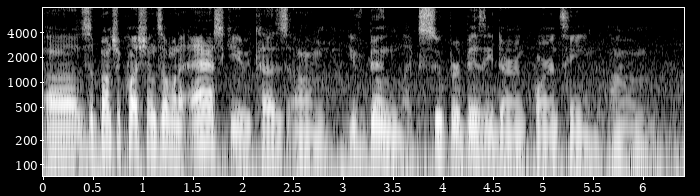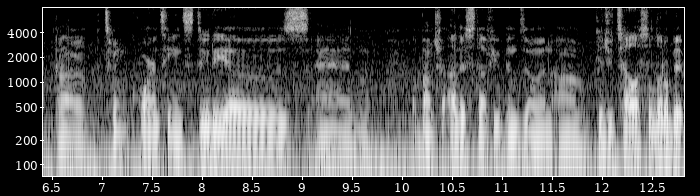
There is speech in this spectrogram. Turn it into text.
Uh, there's a bunch of questions I want to ask you because um, you've been like super busy during quarantine, um, uh, between quarantine studios and a bunch of other stuff you've been doing. Um, could you tell us a little bit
